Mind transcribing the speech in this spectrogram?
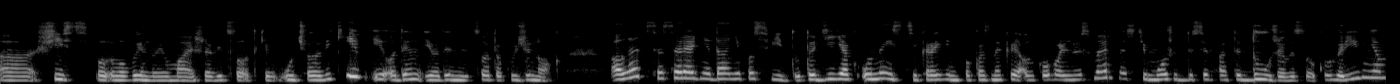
6,5 майже відсотків у чоловіків і 1,1 відсоток у жінок. Але це середні дані по світу, тоді як у низці країн показники алкогольної смертності можуть досягати дуже високого рівня.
